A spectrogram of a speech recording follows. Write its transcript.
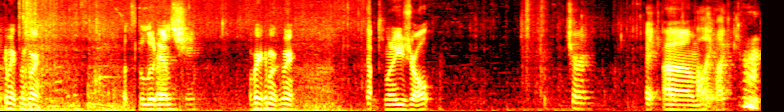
come here, come here, come here. Let's loot Where him. is she? Over here, come here, come here. You wanna use your ult? Sure. Wait, Um, I'll let you, Mike.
